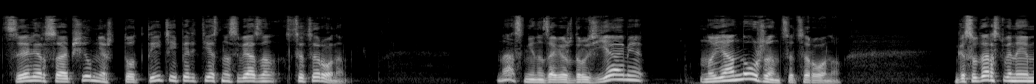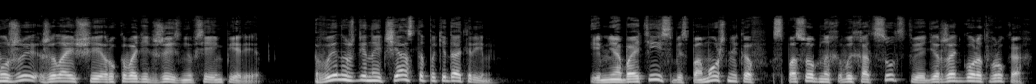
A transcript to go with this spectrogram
Целлер сообщил мне, что ты теперь тесно связан с Цицероном. Нас не назовешь друзьями, но я нужен Цицерону. Государственные мужи, желающие руководить жизнью всей империи, вынуждены часто покидать Рим. Им не обойтись без помощников, способных в их отсутствие держать город в руках.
